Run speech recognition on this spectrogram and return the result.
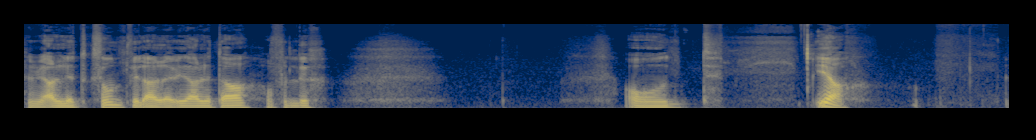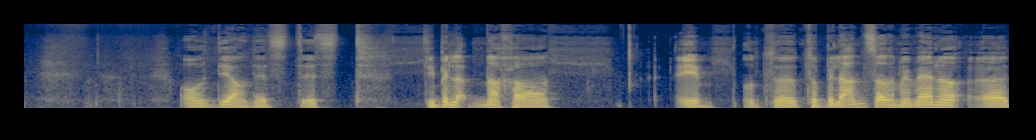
sind wir alle gesund, wir alle, wieder alle da, hoffentlich. Und, ja. Und ja, und jetzt, jetzt, die, nachher, Eben. Und äh, zur Bilanz, also wir werden äh,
